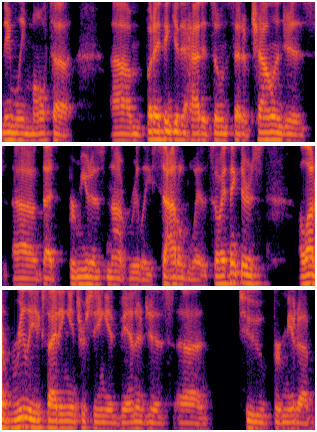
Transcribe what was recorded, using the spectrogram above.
namely Malta. Um, but I think it had its own set of challenges uh, that Bermuda's not really saddled with. So I think there's a lot of really exciting, interesting advantages uh, to Bermuda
